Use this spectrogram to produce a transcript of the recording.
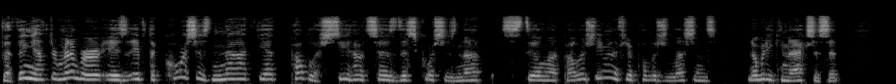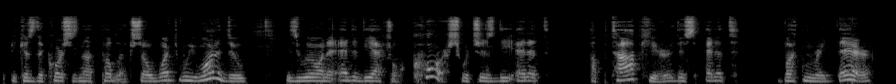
the thing you have to remember is if the course is not yet published see how it says this course is not still not published? Even if you publish lessons nobody can access it because the course is not public. So what we want to do is we want to edit the actual course which is the edit up top here this edit button right there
